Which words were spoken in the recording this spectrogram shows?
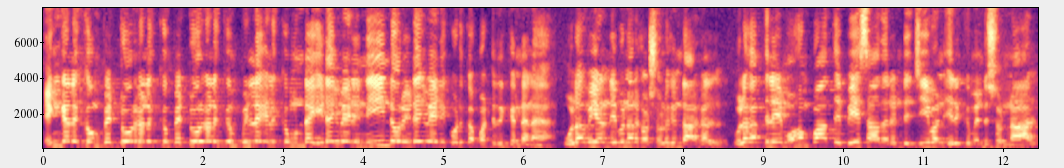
எங்களுக்கும் பெற்றோர்களுக்கும் பெற்றோர்களுக்கும் பிள்ளைகளுக்கும் உண்ட இடைவெளி நீண்ட ஒரு இடைவெளி கொடுக்கப்பட்டிருக்கின்றன. உளவியல் நிபுணர்கள் சொல்கின்றார்கள் உலகத்திலே முகம் பார்த்து பேசாத ரெண்டு ஜீவன் இருக்கும் என்று சொன்னால்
